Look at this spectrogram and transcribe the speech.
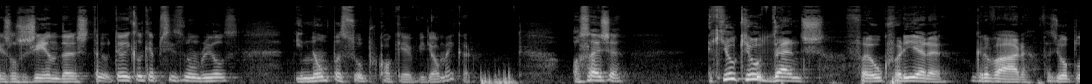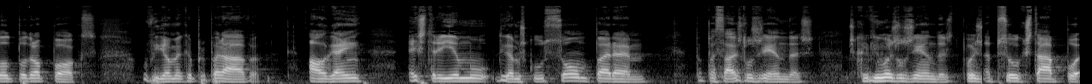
as legendas, tem, tem aquilo que é preciso num Reels e não passou por qualquer videomaker. Ou seja, aquilo que eu de antes foi, o que faria era gravar, fazia o upload para o Dropbox, o videomaker preparava, alguém extraía-me, digamos que o som para, para passar as legendas, escreviam as legendas, depois a pessoa que está pôr,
